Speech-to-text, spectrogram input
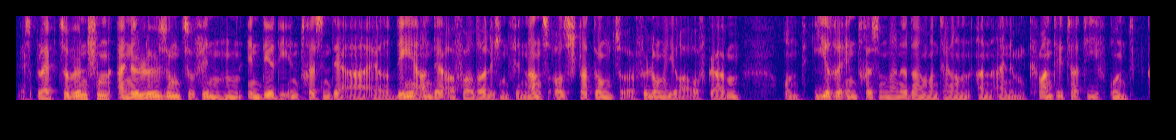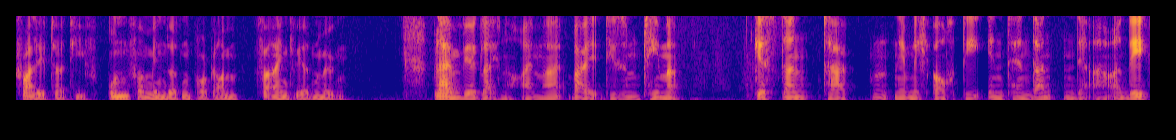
Es bleibt zu wünschen, eine Lösung zu finden, in der die Interessen der ARD an der erforderlichen Finanzausstattung zur Erfüllung ihrer Aufgaben und Ihre Interessen, meine Damen und Herren, an einem quantitativ und qualitativ unverminderten Programm vereint werden mögen. Bleiben wir gleich noch einmal bei diesem Thema. Gestern tagten nämlich auch die Intendanten der ARD,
